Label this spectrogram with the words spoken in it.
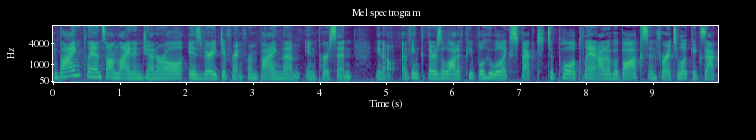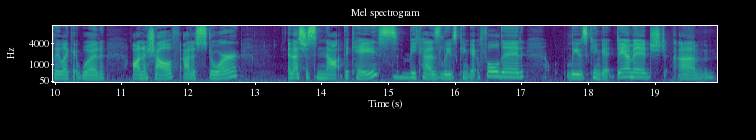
buying plants online in general is very different from buying them in person. You know, I think there's a lot of people who will expect to pull a plant out of a box and for it to look exactly like it would on a shelf at a store. And that's just not the case because leaves can get folded, leaves can get damaged. Um,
